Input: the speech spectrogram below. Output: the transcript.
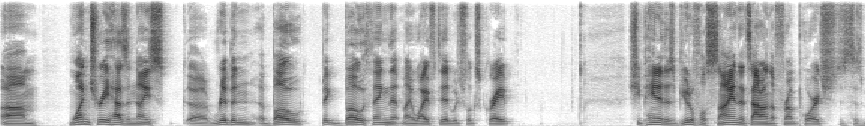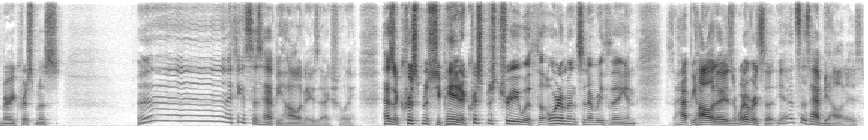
Um, one tree has a nice uh, ribbon, a bow, big bow thing that my wife did, which looks great. She painted this beautiful sign that's out on the front porch. It says "Merry Christmas." Uh, I think it says "Happy Holidays." Actually, it has a Christmas. She painted a Christmas tree with the ornaments and everything, and "Happy Holidays" or whatever it says. Yeah, it says "Happy Holidays."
